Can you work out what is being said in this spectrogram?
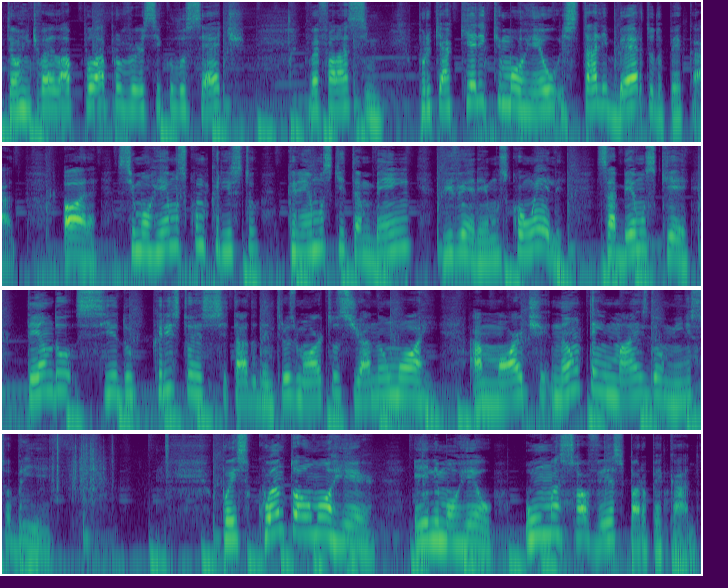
Então a gente vai lá pular para o versículo 7, que vai falar assim: Porque aquele que morreu está liberto do pecado. Ora, se morremos com Cristo, cremos que também viveremos com Ele. Sabemos que, tendo sido Cristo ressuscitado dentre os mortos, já não morre. A morte não tem mais domínio sobre ele. Pois quanto ao morrer, ele morreu uma só vez para o pecado,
